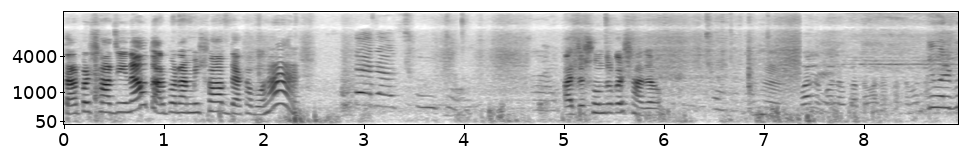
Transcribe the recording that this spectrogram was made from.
তারপর সাজিয়ে নাও তারপর আমি সব দেখাবো হ্যাঁ? আচ্ছা সুন্দর করে সাজাও। বলো বলো কত বলো কত বলো। কি বলব?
